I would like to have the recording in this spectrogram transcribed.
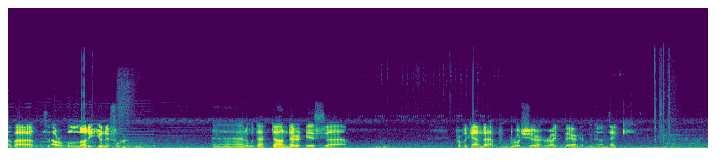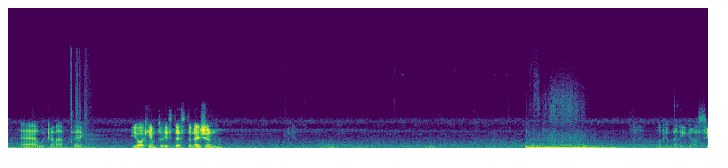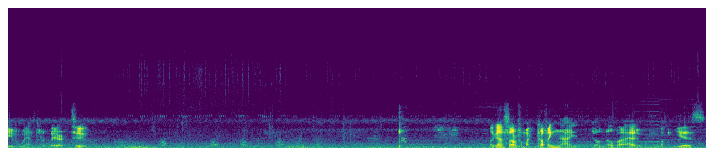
about our bloody uniform. And with that done, there is a propaganda brochure right there that we're gonna take. And we're gonna take Joachim to his destination. Okay, then he's gonna see if we enter there too. Again, sorry for my coughing. I don't know, but I had for fucking years.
